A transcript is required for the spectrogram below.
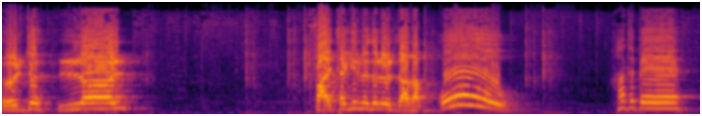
Öldü. LOL. Fight'a girmeden öldü adam. Oo! Hadi be.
